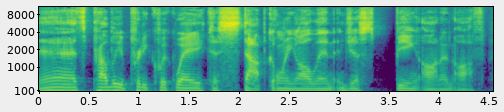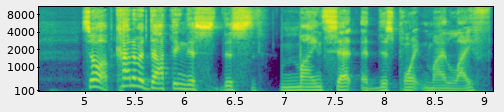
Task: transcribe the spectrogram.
Eh, it's probably a pretty quick way to stop going all in and just being on and off. So I'm kind of adopting this this mindset at this point in my life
